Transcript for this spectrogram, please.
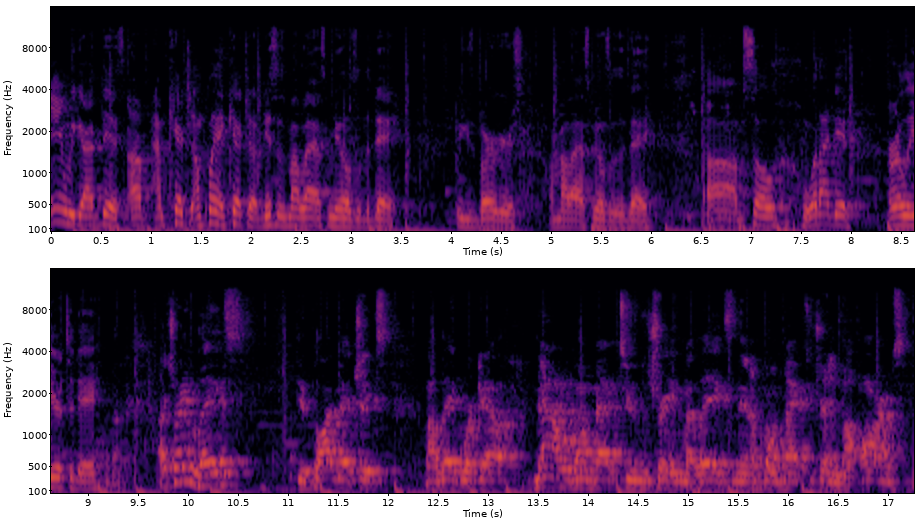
And we got this. I'm, I'm catching. I'm playing catch up. This is my last meals of the day. These burgers are my last meals of the day. Um, so what I did earlier today, I trained legs, did plyometrics, my leg workout. Now we're going back to training my legs, and then I'm going back to training my arms,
